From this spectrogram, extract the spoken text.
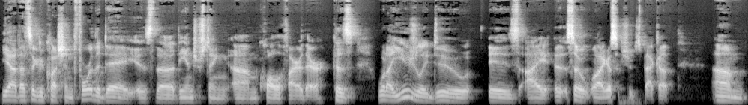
Yeah, that's a good question. For the day is the the interesting um, qualifier there because what I usually do is I so well I guess I should just back up. Um,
